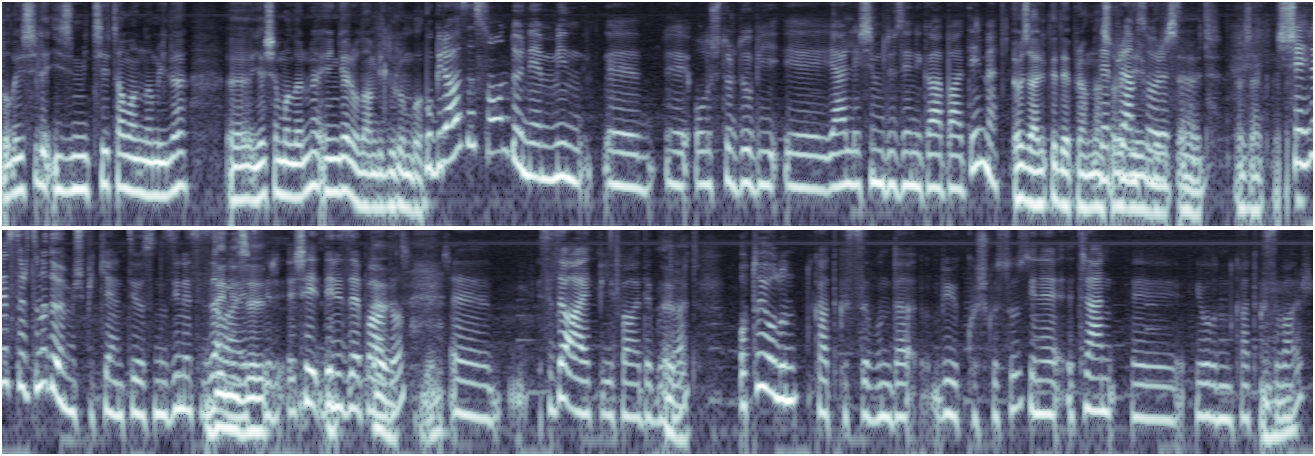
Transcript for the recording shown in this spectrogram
Dolayısıyla İzmit'i tam anlamıyla e, yaşamalarına engel olan bir durum bu. Bu biraz da son dönemin e, e, oluşturduğu bir e, yerleşim düzeni galiba değil mi? Özellikle depremden sonra Deprem diyebiliriz. sonrası. Evet, özellikle. Şehre sırtını dönmüş bir kent diyorsunuz. Yine size Denize- ait bir şey denize pardon. Evet, deniz. E, size ait bir ifade bu da. evet. Otoyolun katkısı bunda büyük kuşkusuz. Yine tren e, yolunun katkısı Hı hı. var.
